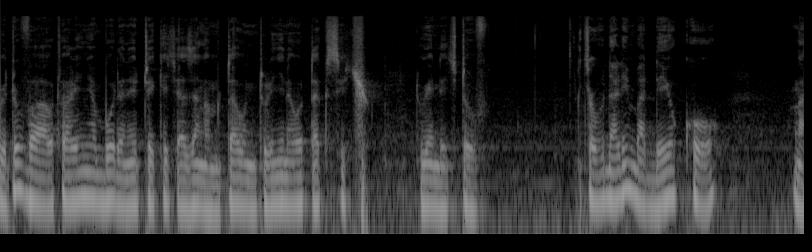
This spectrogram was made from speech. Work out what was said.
Bwetuva awo twalinya boda netuteeka ekyaza nga mu tawuni tulinyinawo takisi kyo tugenda ekitovu. Kitovu nali mbaddeyoko nga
